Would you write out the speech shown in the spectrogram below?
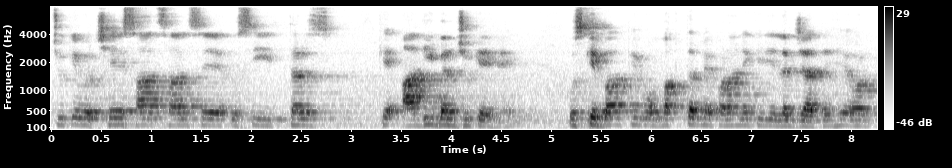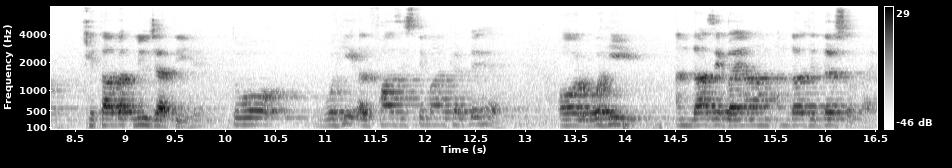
چونکہ وہ چھ سات سال سے اسی طرز کے عادی بن چکے ہیں، اس کے بعد پھر وہ مکتب میں پڑھانے کے لیے لگ جاتے ہیں اور خطابت مل جاتی ہے، تو وہ وہی الفاظ استعمال کرتے ہیں اور وہی انداز بیان، انداز درس ہوتا ہے۔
